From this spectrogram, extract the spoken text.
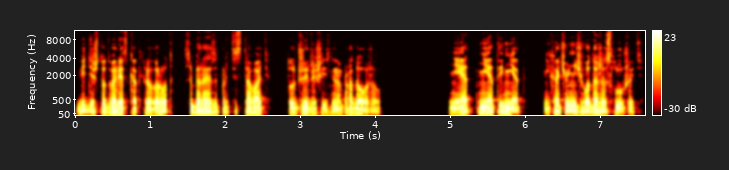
Видя, что дворецкий открыл рот, собираясь запротестовать, тут же решительно продолжил. «Нет, нет и нет. Не хочу ничего даже слушать.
